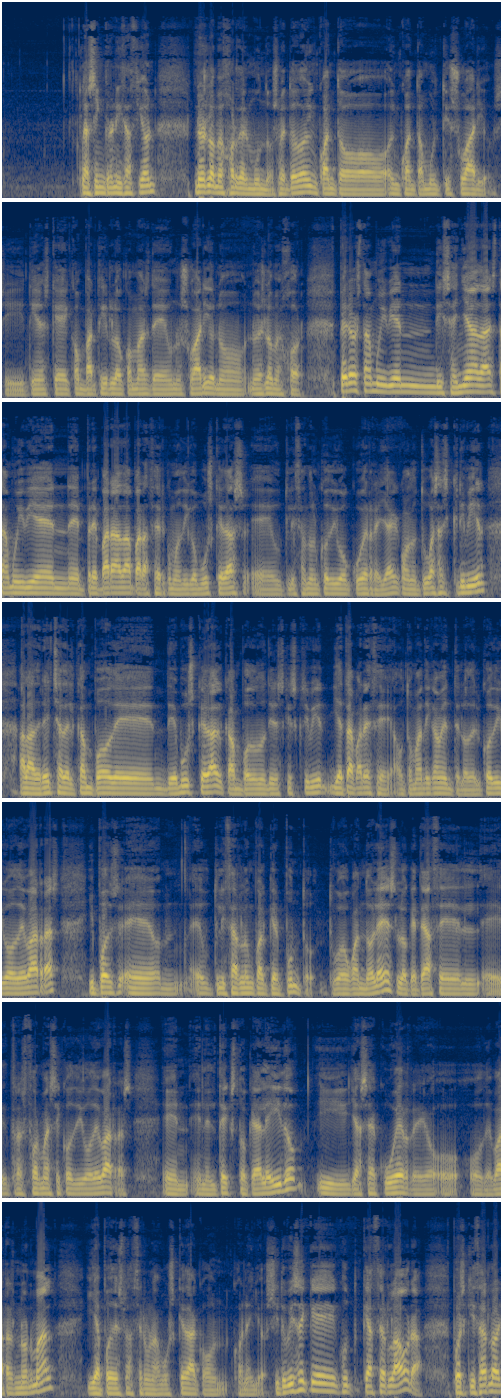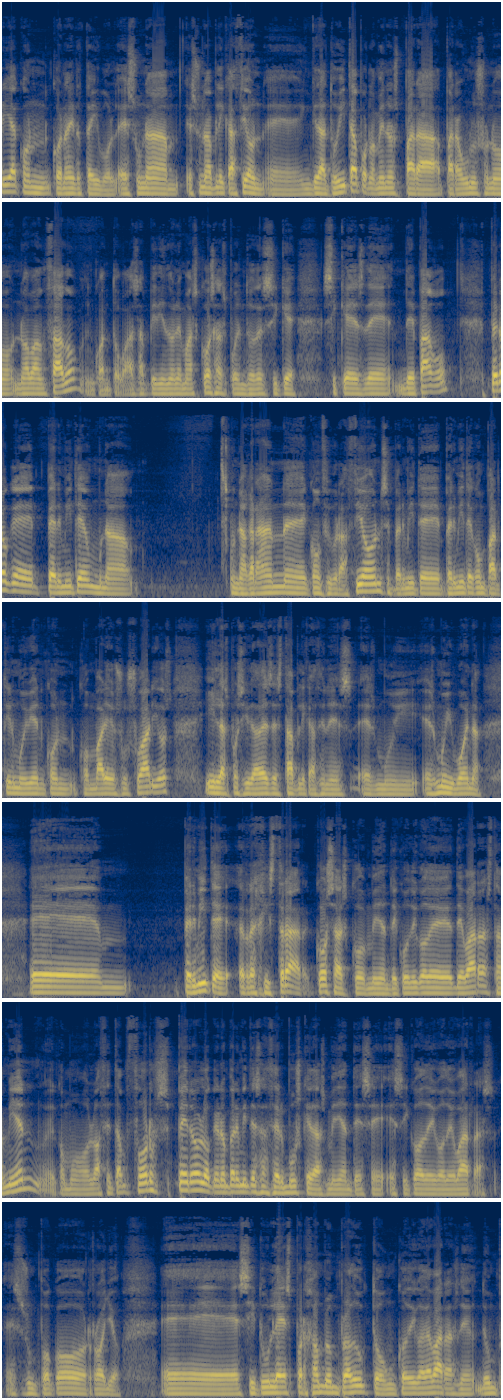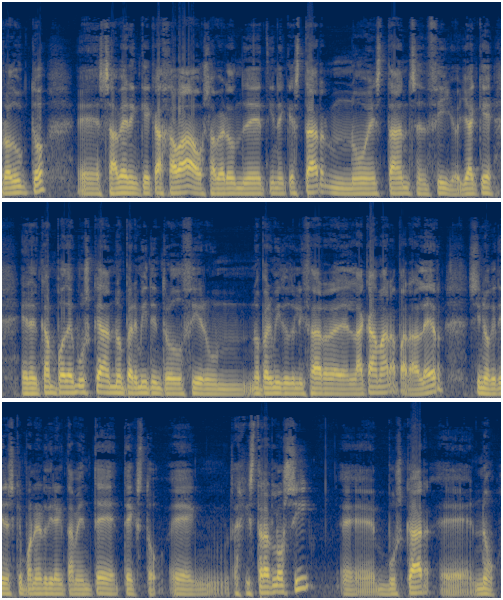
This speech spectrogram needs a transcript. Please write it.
la sincronización no es lo mejor del mundo, sobre todo en cuanto, en cuanto a multiusuario. Si tienes que compartirlo con más de un usuario, no, no es lo mejor. Pero está muy bien diseñada, está muy bien eh, preparada para hacer, como digo, búsquedas eh, utilizando el código QR, ya que cuando tú vas a escribir a la derecha del campo de, búsqueda, el campo donde tienes que escribir, ya te aparece automáticamente lo del código de barras y puedes eh, utilizarlo en cualquier punto. Tú cuando lees, lo que te hace, el, transforma ese código de barras en, el texto que ha leído, y ya sea QR o de barras normal, y ya puedes hacer una búsqueda con, con ellos. Si tuviese que, hacerlo ahora, pues quizás lo haría con, con Airtable. Es una, es una aplicación eh, gratuita, por lo menos para, para un uso no, no, avanzado. En cuanto vas a pidiéndole más cosas, pues entonces sí que, sí que es de, de pago, pero que permite una, una gran eh, configuración, se permite, permite compartir muy bien con, con, varios usuarios y las posibilidades de esta aplicación es, es muy, es muy buena. Eh, Permite registrar cosas con, mediante código de, barras también, eh, como lo hace Tabforce, pero lo que no permite es hacer búsquedas mediante ese, ese código de barras. Eso es un poco rollo. Eh, si tú lees, por ejemplo, un producto, un código de barras de, un producto, eh, saber en qué caja va o saber dónde tiene que estar no es tan sencillo, ya que en el campo de búsqueda no permite introducir un, no permite utilizar la cámara para leer, sino que tienes que poner directamente texto. registrarlo sí, buscar no.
